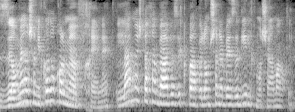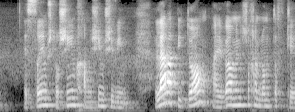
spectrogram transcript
זה אומר שאני קודם כל מאבחנת, למה יש לכם בעיה בזקפה, ולא משנה באיזה גיל, כמו שאמרתי. 20, 30, 50, 70. למה פתאום האיבר המין שלכם לא מתפקד?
